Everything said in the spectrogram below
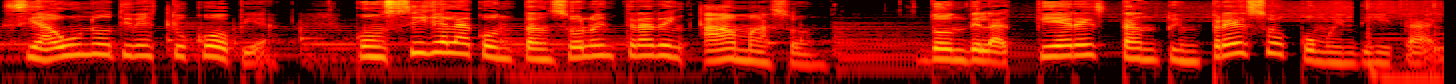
si aún no tienes tu copia, consíguela con tan solo entrar en Amazon, donde la adquieres tanto impreso como en digital.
